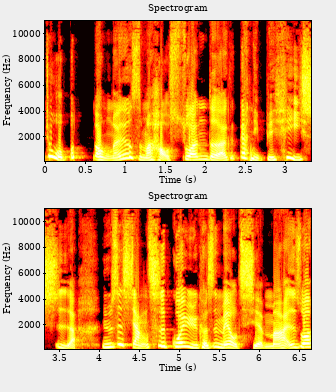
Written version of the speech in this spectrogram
就我不。懂啊，有什么好酸的啊？干你屁事啊！你们是想吃鲑鱼可是没有钱吗？还是说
